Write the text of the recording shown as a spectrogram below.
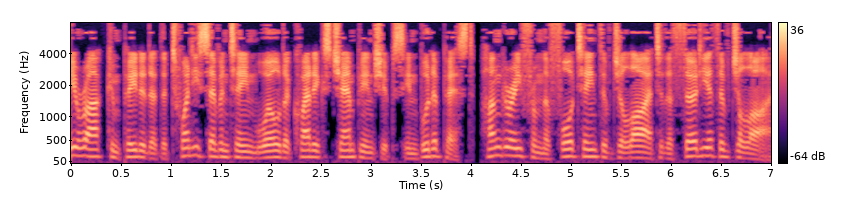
Iraq competed at the 2017 World Aquatics Championships in Budapest, Hungary from 14 July to 30 July.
